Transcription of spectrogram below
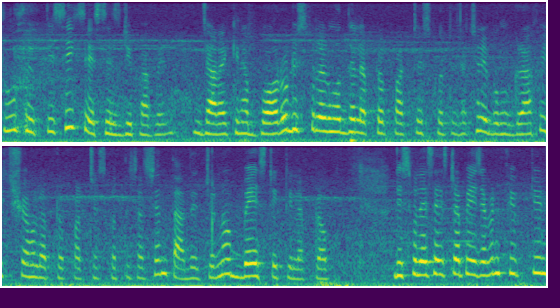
টু ফিফটি সিক্স এসএসডি পাবেন। যারা কিনা বড় ডিসপ্লের মধ্যে ল্যাপটপ পারচেস করতে চাচ্ছেন এবং গ্রাফিক্স সহ ল্যাপটপ পারচেস করতে চাচ্ছেন, তাদের জন্য বেস্ট একটি ল্যাপটপ ডিসপ্লে সাইজটা পেয়ে যাবেন ফিফটিন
